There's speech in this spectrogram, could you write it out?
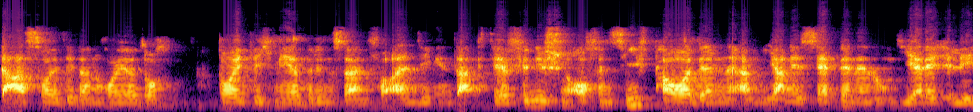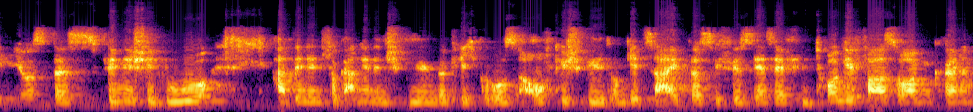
Da sollte dann heuer doch deutlich mehr drin sein, vor allen Dingen dank der finnischen Offensivpower, denn ähm, Janne Seppinen und Jere Helenius, das finnische Duo, hat in den vergangenen Spielen wirklich groß aufgespielt und gezeigt, dass sie für sehr, sehr viel Torgefahr sorgen können.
